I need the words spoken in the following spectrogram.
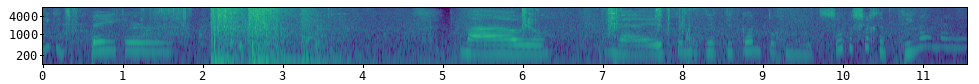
Niet iets beter. Nou joh. Nee, dit kan, toch niet. Zulke slechte dingen, man.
